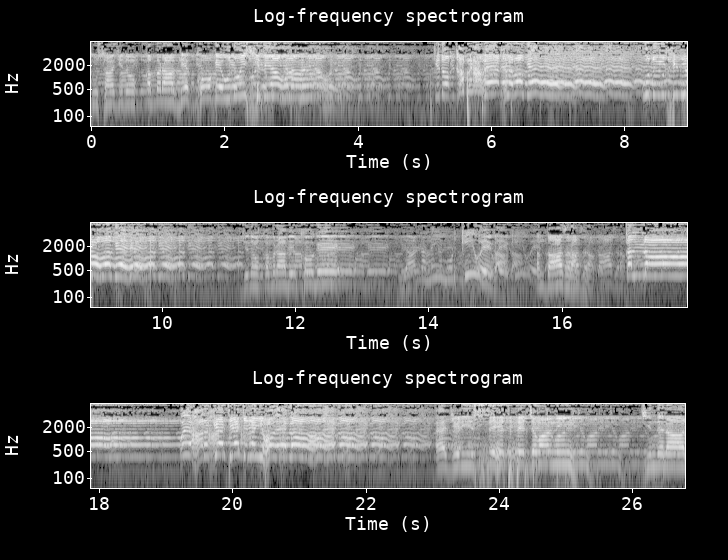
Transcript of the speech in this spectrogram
تساں جدوں قبراں ویکھو گے اودوں ہی سدھیا ہونا ہے۔ جدوں قبراں ویکھ لو گے اودوں ہی سدھے ہو گے۔ جدوں قبراں ویکھو گے نہیں، مڑ کی ہوئے گا؟ انداز رب۔ کلا! ہر کے جج نہیں ہوئے گا۔ اے جڑی صحت تے جوانی جن نال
